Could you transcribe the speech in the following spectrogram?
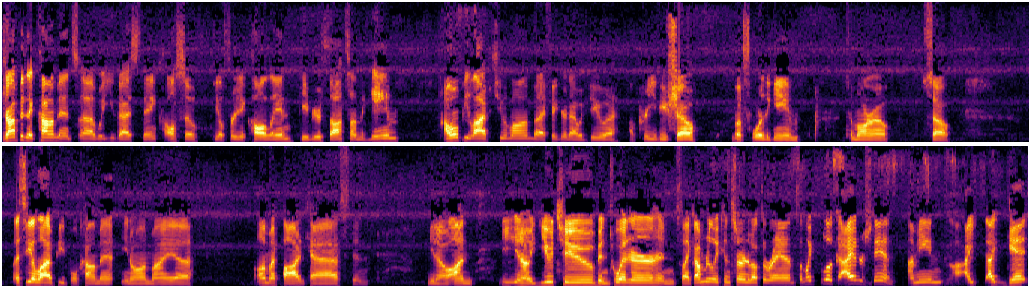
drop in the comments uh, what you guys think. Also, feel free to call in, give your thoughts on the game. I won't be live too long, but I figured I would do a, a preview show before the game tomorrow. So, I see a lot of people comment, you know, on my uh, on my podcast and you know on you know YouTube and Twitter, and it's like I'm really concerned about the Rams. I'm like, look, I understand. I mean, I I get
